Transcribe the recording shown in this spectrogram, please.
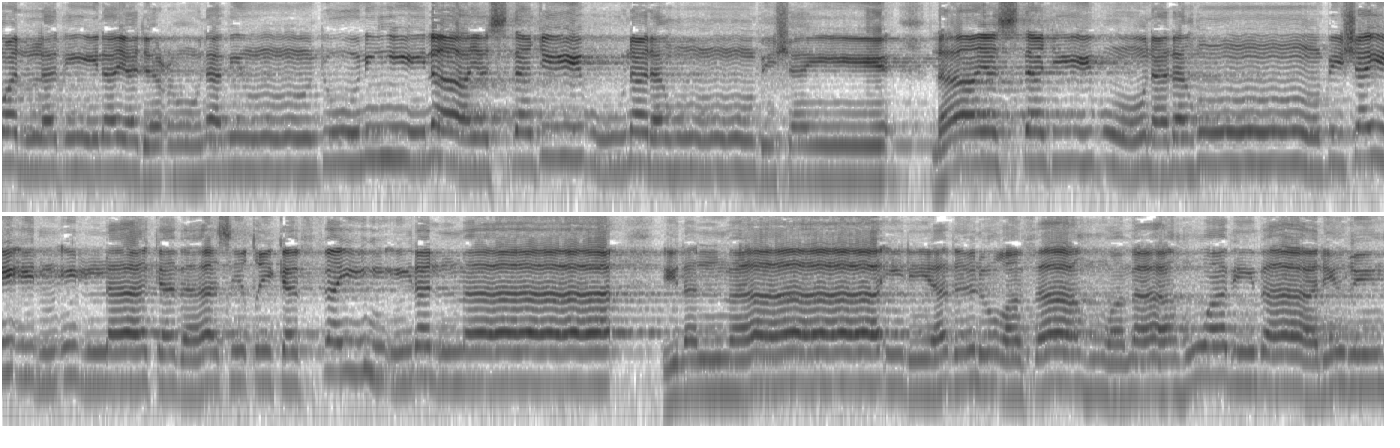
والذين يدعون من دونه لا يستجيبون لهم بشيء لا يستجيبون لهم بشيء إلا كباسط كفيه إلى الماء إلى الماء ليبلغ فاه وما هو ببالغه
